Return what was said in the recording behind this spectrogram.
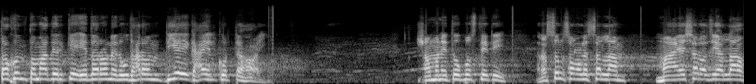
তখন তোমাদেরকে এ ধরনের উদাহরণ দিয়ে ঘায়েল করতে হয়। সম্মানিত উপস্থিতি, রসুল সাল্লাহ সাল্লাম মা এশা রাজি আল্লাহ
